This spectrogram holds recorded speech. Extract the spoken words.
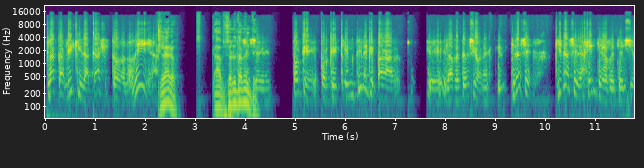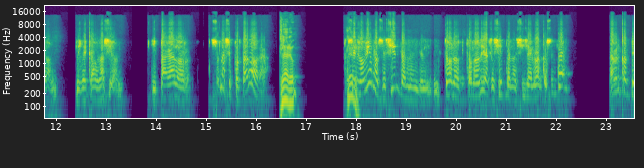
plata líquida casi todos los días. Claro. Absolutamente. Entonces, eh, ¿Por qué? Porque quien tiene que pagar eh, las retenciones, quien quien hace, quien hace de agente de retención y recaudación y pagador, son las exportadoras. Claro. Entonces el gobierno se sienta, en todos, los, todos los días se sienta en la silla del Banco Central a ver cuánto,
